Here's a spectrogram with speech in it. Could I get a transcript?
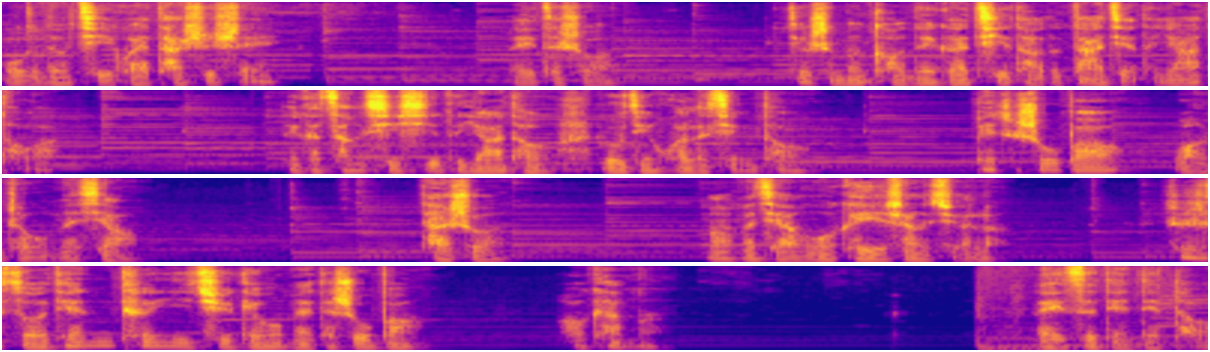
我们都奇怪她是谁。雷子说：“就是门口那个乞讨的大姐的丫头啊。那个脏兮兮的丫头，如今换了行头，背着书包望着我们笑。她说：‘妈妈讲我可以上学了，这是昨天特意去给我买的书包，好看吗？’雷子点点头，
